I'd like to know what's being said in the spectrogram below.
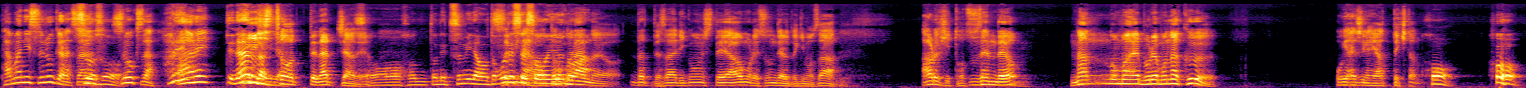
たまにするからさそうそう。すごくさあれ？っってなるいい人ってなっちゃうのよ。そう本当ね罪な男ですよそういうの男なはのよ。だってさ離婚して青森住んでる時もさ、ある日突然だよ、何の前触れもなく親父がやってきたの。ほう。ほ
